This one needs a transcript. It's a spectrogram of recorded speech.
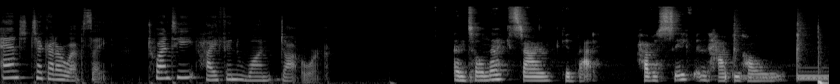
and check out our website 20-1.org. Until next time, goodbye. Have a safe and happy Halloween.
